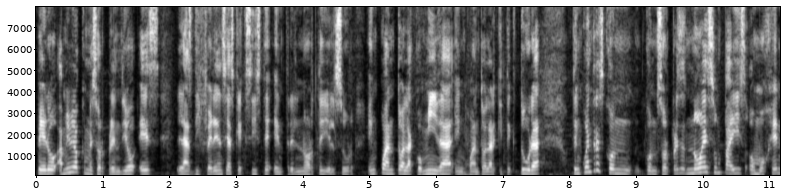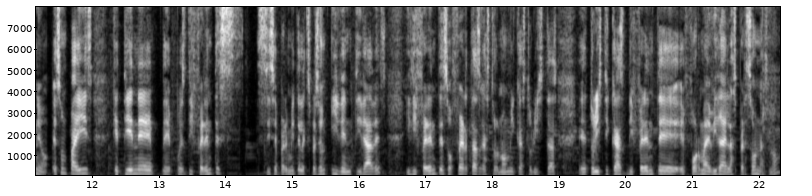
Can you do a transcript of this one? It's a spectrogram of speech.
Pero a mí lo que me sorprendió es las diferencias que existe entre el norte y el sur en cuanto a la comida, en cuanto a la arquitectura. Te encuentras con, con sorpresas. No es un país homogéneo, es un país que tiene eh, pues diferentes si se permite la expresión, identidades y diferentes ofertas gastronómicas, turistas, eh, turísticas, diferente eh, forma de vida de las personas, ¿no?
